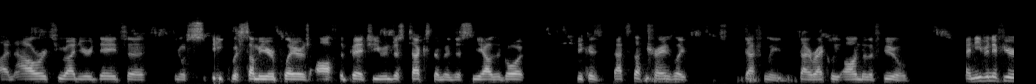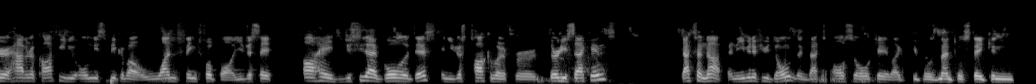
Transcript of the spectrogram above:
an hour or two out of your day to you know speak with some of your players off the pitch even just text them and just see how's it going because that stuff translates definitely directly onto the field and even if you're having a coffee and you only speak about one thing football, you just say, "Oh, hey, did you see that goal at this?" and you just talk about it for 30 seconds. That's enough. And even if you don't, then that's also okay. Like people's mental state can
